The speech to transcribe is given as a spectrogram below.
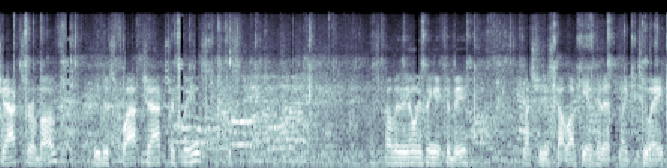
jacks or above? You just flat jacks or queens? That's probably the only thing it could be. Unless you just got lucky and hit it like two eight,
